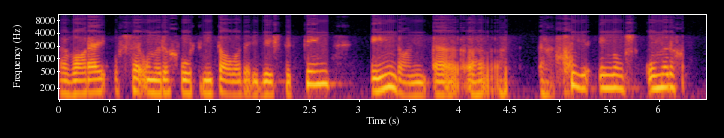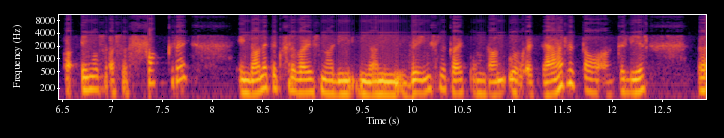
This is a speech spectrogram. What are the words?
uh, waar hy of sy onderrig word in die taal wat hy die beste ken en dan 'n uh, uh, uh, goeie Engels onderrig uh, Engels as 'n vak kry en dan het ek verwys na die na die wenslikheid om dan ook 'n derde taal aan te leer Uh,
